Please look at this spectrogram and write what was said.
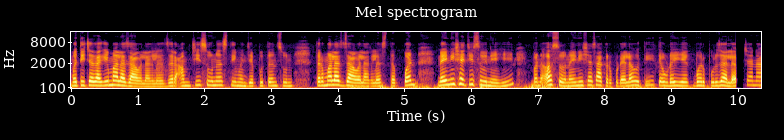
मग तिच्या जागी मला जावं लागलं. जर आमची सून असती म्हणजे पुतण सून तर मलाच जावं लागलं असतं. पण नैनिशाची सून आहे ही पण असो नैनिशा साखरपुड्याला होती तेवढंही एक भरपूर झालं. ना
